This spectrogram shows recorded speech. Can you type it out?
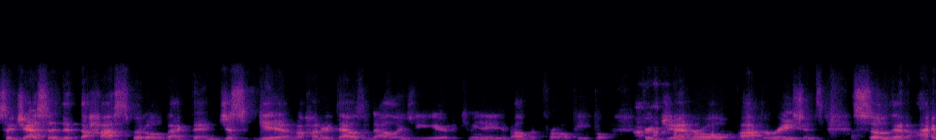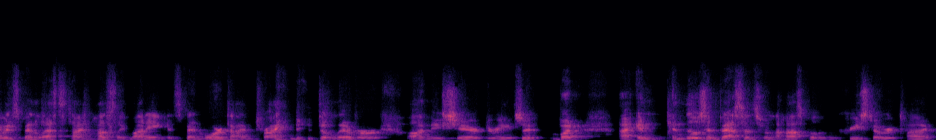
suggested that the hospital back then just give $100,000 a year to community development for all people for general operations so that I would spend less time hustling money, could spend more time trying to deliver on these shared dreams. But uh, and, and those investments from the hospital have increased over time.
